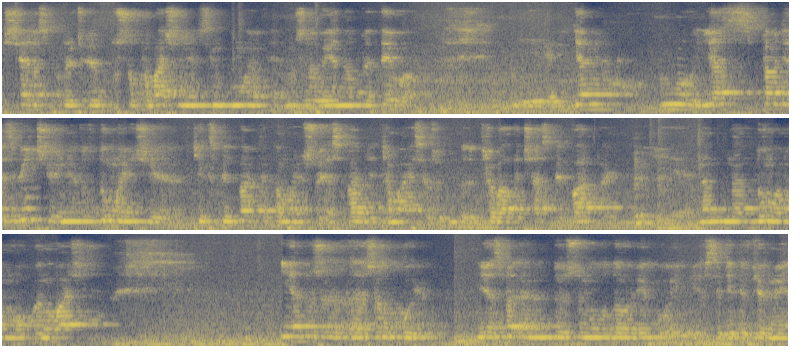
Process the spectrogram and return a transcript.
і ще раз прошу, пробачення всім, кому можливо я не обративо. Я ну, я справді з відчаю, не роздумуючи втік з під варти, думаю, що я справді тримаюся вже тривалий час під вартою і на надуманому обвинуваченні. І я дуже е, жалкую. Я дуже молодого віку і сидіти в тюрмі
